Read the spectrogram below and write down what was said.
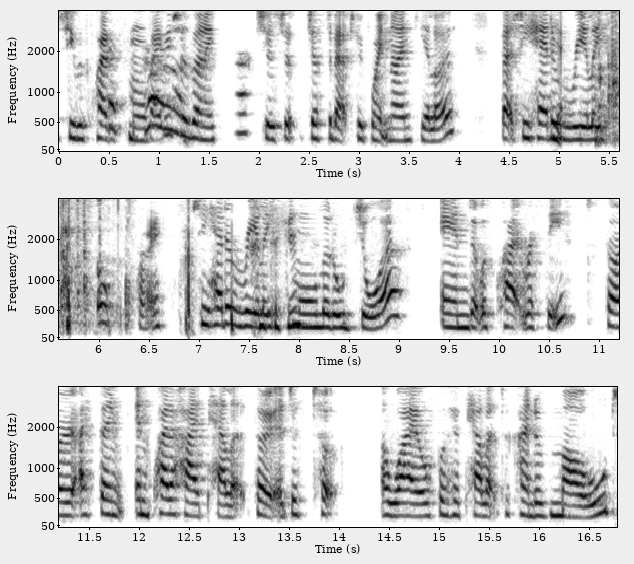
She was quite a small baby. She was only, she was ju- just about 2.9 kilos, but she had a Yeah. really, oh, sorry. She had a really small little jaw and it was quite recessed. So I think, and quite a high palate. So it just took a while for her palate to kind of mold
